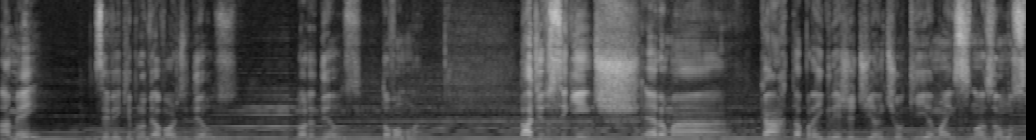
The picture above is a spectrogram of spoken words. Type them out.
Amém? Você veio aqui para ouvir a voz de Deus? Glória a Deus? Então vamos lá. Lá diz o seguinte: era uma carta para a igreja de Antioquia, mas nós vamos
